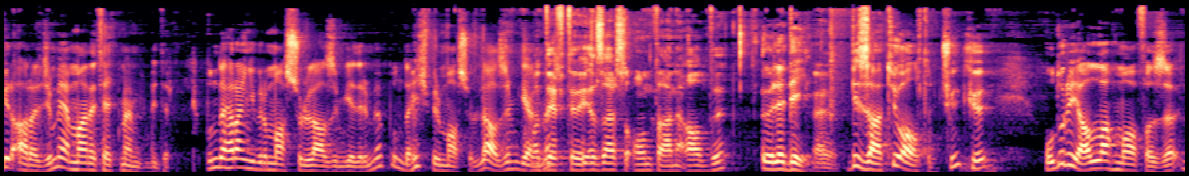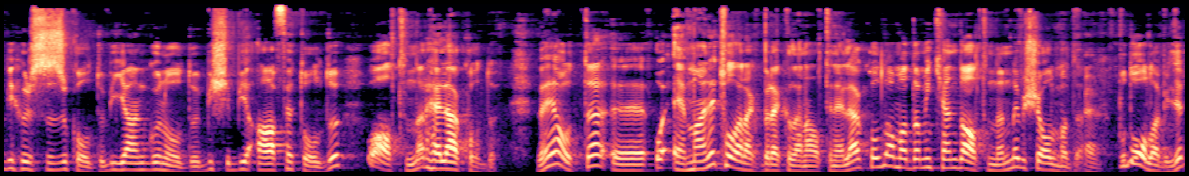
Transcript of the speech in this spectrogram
Bir aracımı emanet etmem gibidir. Bunda herhangi bir mahsur lazım gelir mi? Bunda hiçbir mahsur lazım gelmez. ama deftere yazarsa 10 tane aldı. Öyle değil. Evet. Bizatihi o altın. Çünkü olur ya Allah muhafaza bir hırsızlık oldu, bir yangın oldu, bir şey, bir afet oldu. O altınlar helak oldu. Veyahut da e, o emanet olarak bırakılan altın helak oldu ama adamın kendi altınlarında bir şey olmadı. Evet. Bu da olabilir.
